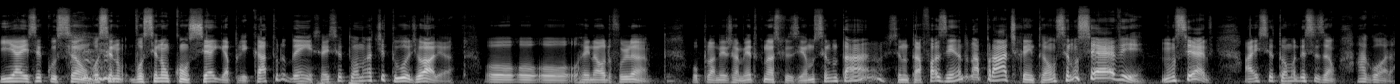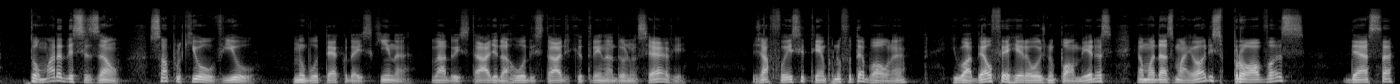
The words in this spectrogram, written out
e a execução você não, você não consegue aplicar, tudo bem, isso aí você toma uma atitude. Olha, o, o, o Reinaldo Furlan, o planejamento que nós fizemos você não está tá fazendo na prática, então você não serve, não serve. Aí você toma a decisão. Agora, tomar a decisão só porque ouviu no boteco da esquina, lá do estádio, da rua do estádio, que o treinador não serve, já foi esse tempo no futebol, né? E o Abel Ferreira hoje no Palmeiras é uma das maiores provas dessa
